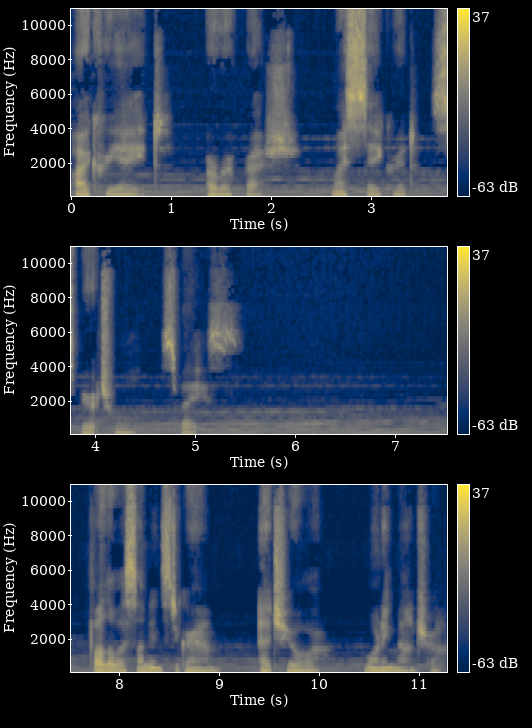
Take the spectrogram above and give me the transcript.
I create or refresh my sacred spiritual space. Follow us on Instagram at Your Morning Mantra.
